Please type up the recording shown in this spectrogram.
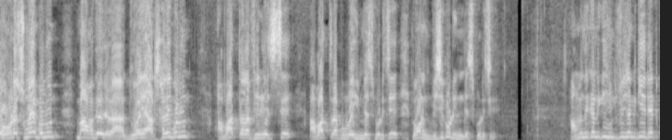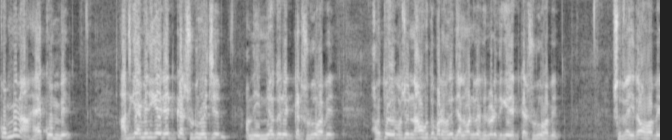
করোনার সময় বলুন বা আমাদের দু হাজার আট সালে বলুন, আবার তারা ফিরে এসছে, আবার তারা পুরোটাই ইনভেস্ট করেছে এবং অনেক বেশি করে ইনভেস্ট করেছে। আমাদের এখানে কি ইনফ্লেশন কি রেট কমবে না? হ্যাঁ কমবে। আজকে আমেরিকায় রেড কার্ড শুরু হয়েছে, আমাদের ইন্ডিয়াতে রেড কার্ড শুরু হবে। হয়তো এবছর নাও হতে পারে, হয়তো জানুয়ারি বা ফেব্রুয়ারি থেকে রেড কার্ড শুরু হবে। সুতরাং এটাও হবে।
